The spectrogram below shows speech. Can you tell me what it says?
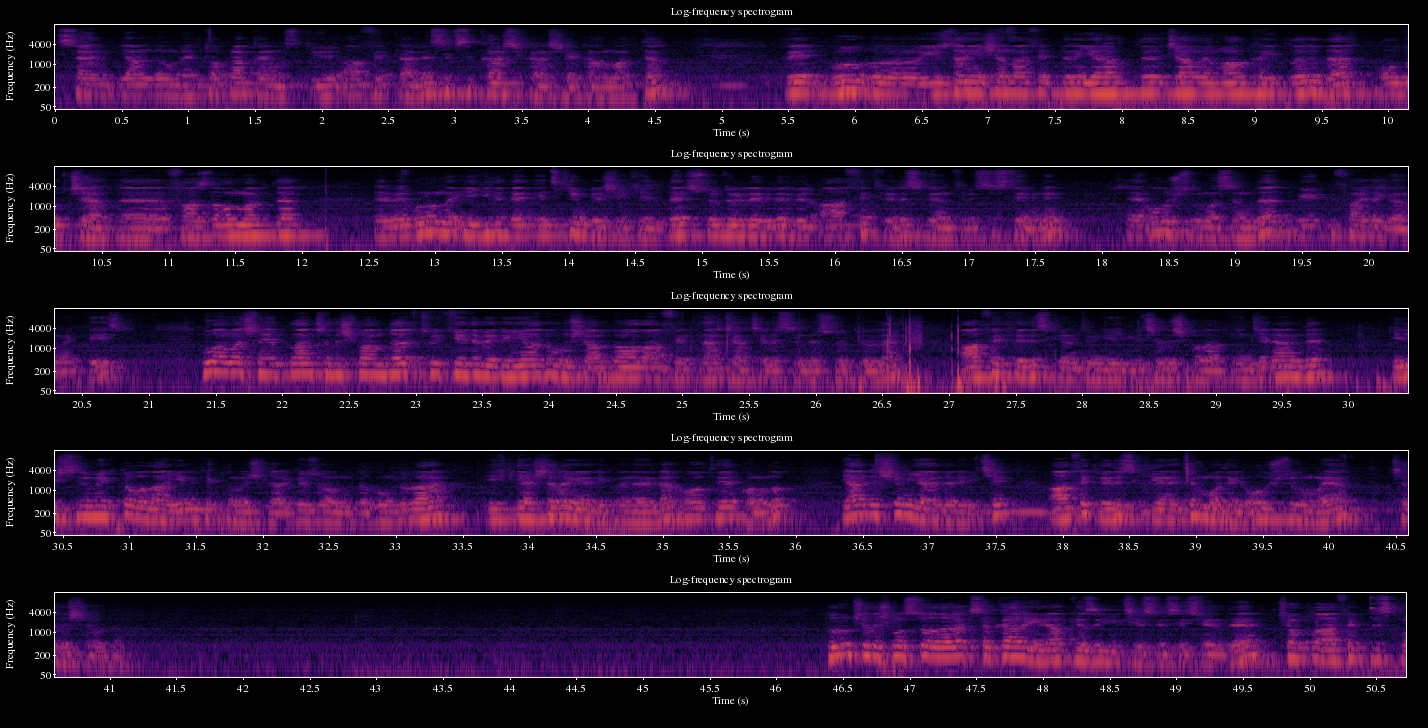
sel, yangın ve toprak kayması gibi afetlerle sık sık karşı karşıya kalmakta. Ve bu e, yüzden yaşanan afetlerin yarattığı can ve mal kayıpları da oldukça e, fazla olmakta. E, ve bununla ilgili de etkin bir şekilde sürdürülebilir bir afet ve risk yönetimi sisteminin e, oluşturulmasında büyük bir fayda görmekteyiz. Bu amaçla yapılan çalışmamda Türkiye'de ve dünyada oluşan doğal afetler çerçevesinde sürdürülen afet ve risk yönetimi ilgili çalışmalar incelendi. Geliştirilmekte olan yeni teknolojiler göz önünde bulundurularak ihtiyaçlara yönelik öneriler ortaya konulup yerleşim yerleri için afet ve risk yönetim modeli oluşturulmaya çalışıldı. Durum çalışması olarak Sakarya ile Akyazı ilçesi seçildi. Çoklu afet risk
